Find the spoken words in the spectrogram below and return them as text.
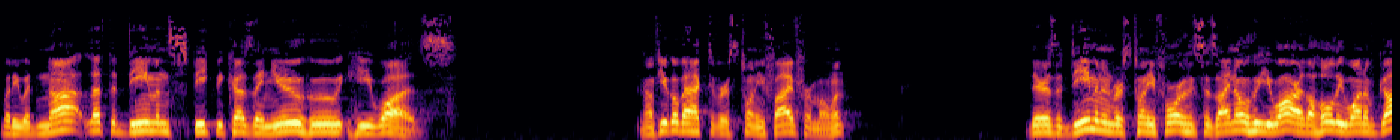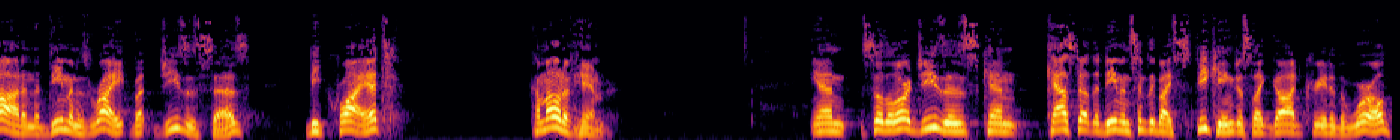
but he would not let the demons speak because they knew who he was. Now if you go back to verse 25 for a moment, there's a demon in verse 24 who says, I know who you are, the Holy One of God, and the demon is right, but Jesus says, be quiet, come out of him. And so the Lord Jesus can cast out the demon simply by speaking, just like God created the world.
